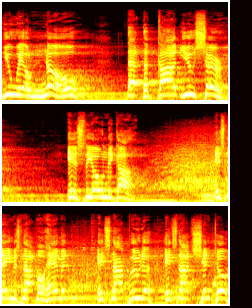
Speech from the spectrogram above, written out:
You will know that the God you serve is the only God. His name is not Mohammed. It's not Buddha. It's not Shinto.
